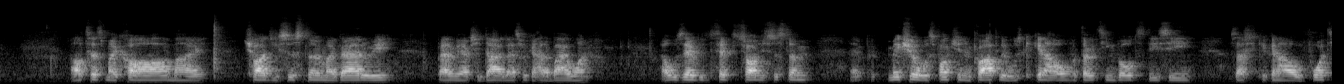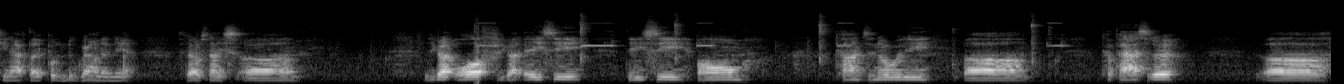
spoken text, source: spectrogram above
I'll test my car, my charging system, my battery. Battery actually died last week. I had to buy one. I was able to check the charging system and make sure it was functioning properly. It was kicking out over 13 volts DC. It was actually kicking out over 14 after I put a new ground in there. So that was nice. Um, you got off, you got AC. DC, ohm, continuity, uh, capacitor, uh,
